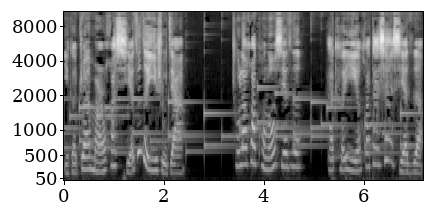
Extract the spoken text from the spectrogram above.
一个专门画鞋子的艺术家。除了画恐龙鞋子，还可以画大象鞋子、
